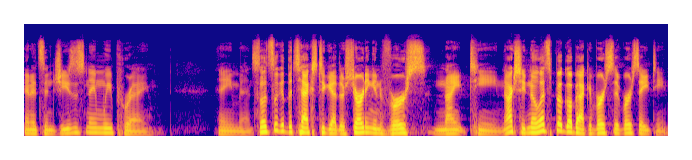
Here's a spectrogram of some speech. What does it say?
And it's in Jesus' name we pray. Amen. So let's look at the text together, starting in verse 19. Actually, no, let's go back at verse, verse 18.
